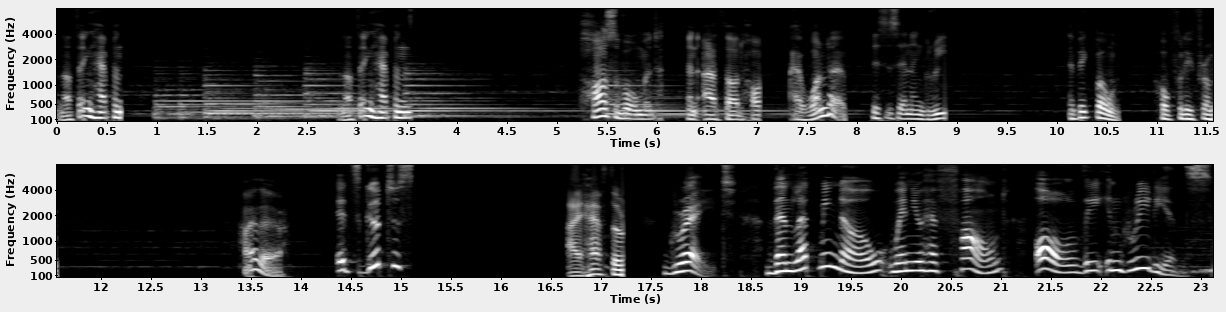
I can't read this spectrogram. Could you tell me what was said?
Nothing happened. Nothing happened. Horse vomit. And I thought, ho- I wonder if this is an ingredient. A big bone. Hopefully from. Hi there. It's good to. see... I have the. Great. Then let me know when you have found all the ingredients.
